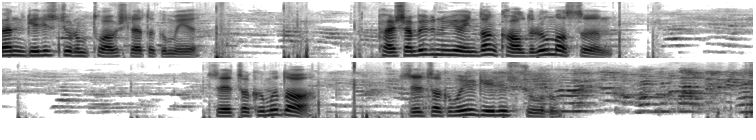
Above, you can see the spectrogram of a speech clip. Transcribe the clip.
Ben geri istiyorum tuhaf işler takımıyı. Perşembe günü yayından kaldırılmasın. Z takımı da Z takımıyı geri istiyorum. Z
